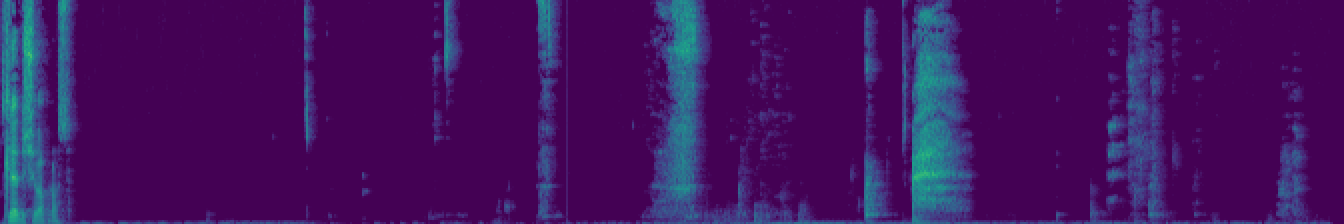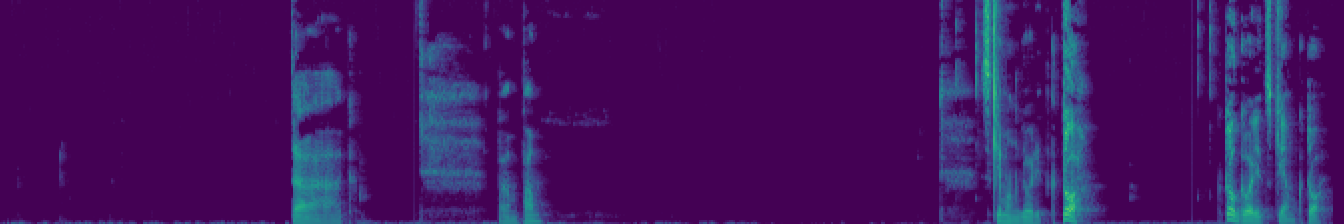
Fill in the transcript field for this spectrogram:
Следующий вопрос. Так. Пам-пам. С кем он говорит? Кто? Кто говорит с кем? Кто?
